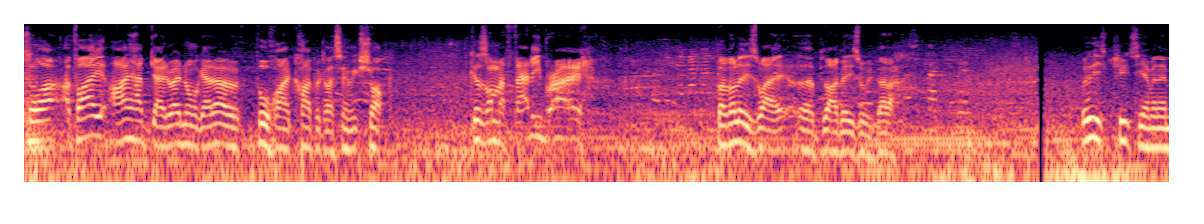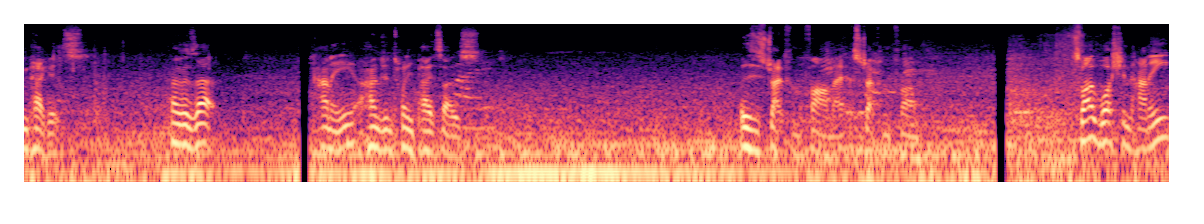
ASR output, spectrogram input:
So I, if I, I have Gatorade, normal Gatorade, I have full high hypoglycemic shock because I'm a fatty bro. But if I lose weight, uh, diabetes will be better. Look at these cutesy M&M packets. How is that? Honey, 120 pesos. This is straight from the farm, mate. It's straight from the farm. So I wash in honey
